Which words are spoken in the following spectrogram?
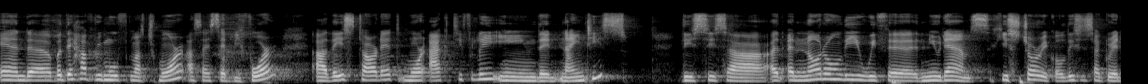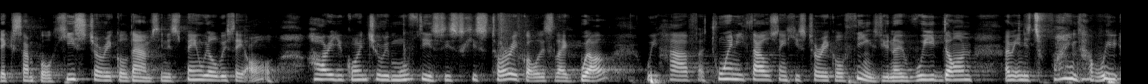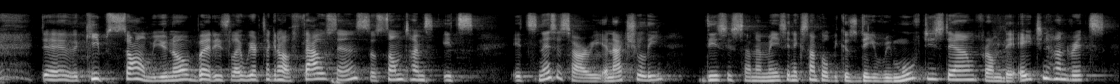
And, uh, but they have removed much more, as I said before. Uh, they started more actively in the 90s. This is, uh, and, not only with uh, new dams, historical, this is a great example, historical dams. In Spain, we always say, oh, how are you going to remove this? It's historical. It's like, well, we have uh, 20,000 historical things. You know, if we don't, I mean, it's fine that we uh, keep some, you know, but it's like we're talking about thousands, so sometimes it's, it's necessary. And actually, this is an amazing example because they removed this dam from the 1800s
